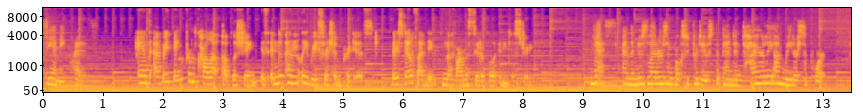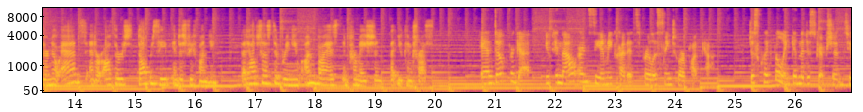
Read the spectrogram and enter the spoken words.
CME credits. And everything from Carlat Publishing is independently researched and produced. There's no funding from the pharmaceutical industry. Yes, and the newsletters and books we produce depend entirely on reader support. There are no ads, and our authors don't receive industry funding. That helps us to bring you unbiased information that you can trust. And don't forget, you can now earn CME credits for listening to our podcast. Just click the link in the description to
